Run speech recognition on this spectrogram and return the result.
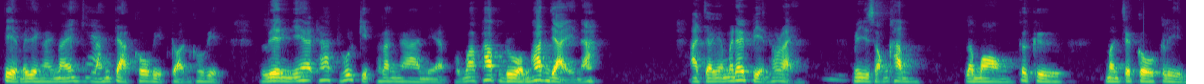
เปลี่ยนไปยังไงไหมค่ะหลังจากโควิดก่อนโควิด เรียนเนี้ยถ้าธุรกิจพลังงานเนี่ยผมว่าภาพรวมภาพใหญ่นะ อาจจะยังไม่ได้เปลี่ยนเท่าไหร่อืมมีอยู่สองคำเรามองก็คือ มันจะ go green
